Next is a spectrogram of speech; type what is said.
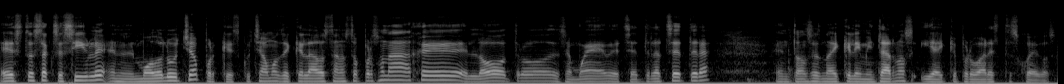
esto es accesible en el modo lucha porque escuchamos de qué lado está nuestro personaje, el otro, se mueve, etcétera, etcétera. Entonces no hay que limitarnos y hay que probar estos juegos.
